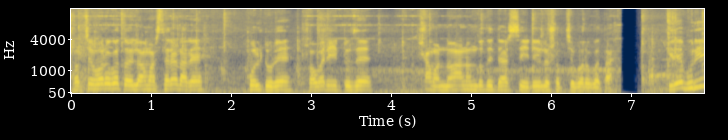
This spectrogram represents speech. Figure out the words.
সবচেয়ে বড় কথা হইল আমার ছেলেটারে ফুল টুরে সবারই একটু যে সামান্য আনন্দ দিতে আসছি এটাই হলো সবচেয়ে বড় কথা। কিরে বুড়ি?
